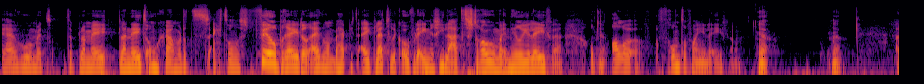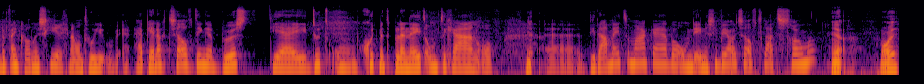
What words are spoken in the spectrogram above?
ja, hoe we met de planeet omgaan. Maar dat is echt dan veel breder. Hè? Dan heb je het eigenlijk letterlijk over de energie laten stromen in heel je leven. Op Ja. alle fronten van je leven. Ja. Oh, daar ben ik wel nieuwsgierig naar. Want hoe je, heb jij nog zelf dingen bewust die jij doet om goed met de planeet om te gaan? Of Ja. eh, die daarmee te maken hebben om die energie bij jou zelf te laten stromen? Mooi.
